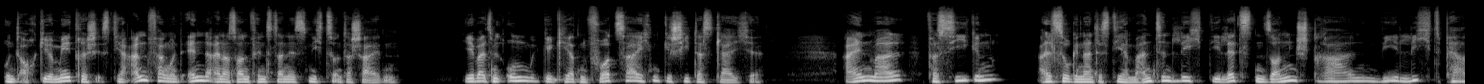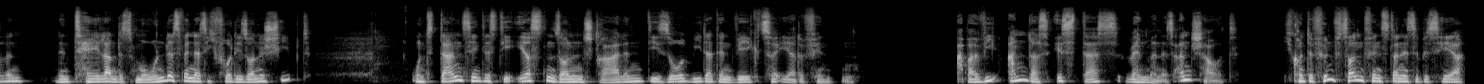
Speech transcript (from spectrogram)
und auch geometrisch ist ja Anfang und Ende einer Sonnenfinsternis nicht zu unterscheiden. Jeweils mit umgekehrten Vorzeichen geschieht das Gleiche. Einmal versiegen als sogenanntes Diamantenlicht die letzten Sonnenstrahlen wie Lichtperlen in den Tälern des Mondes, wenn er sich vor die Sonne schiebt. Und dann sind es die ersten Sonnenstrahlen, die so wieder den Weg zur Erde finden. Aber wie anders ist das, wenn man es anschaut? Ich konnte fünf Sonnenfinsternisse bisher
